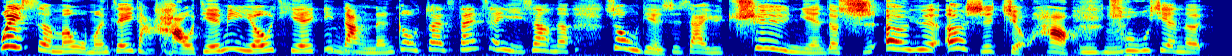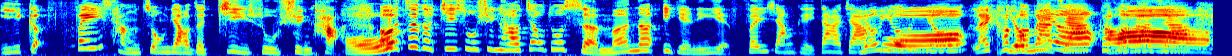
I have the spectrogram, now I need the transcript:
为什么我们这一档好甜蜜油田一档能够赚三成以上？呢，重点是在于去年的十二月二十九号出现了一个非常重要的技术讯号，而这个技术讯号叫做什么呢？一点零也分享给大家，有有有，来考考大家，考考大家，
